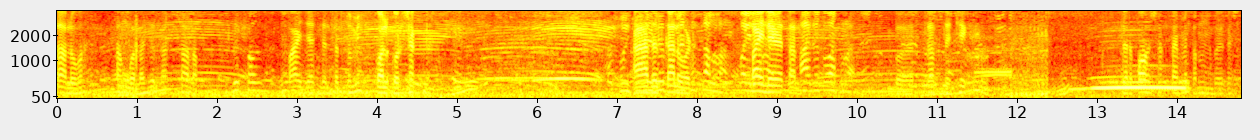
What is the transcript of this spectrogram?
तालुका सांगोला जिल्हा सोलापूर. पाहिजे असेल तर तुम्ही कॉल करू शकता. आदत कालवड. पहिल्या वेताला. आदत वासरा बर चालतंय ठीक तर पाहू शकता मित्रांनो बघ कसं.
